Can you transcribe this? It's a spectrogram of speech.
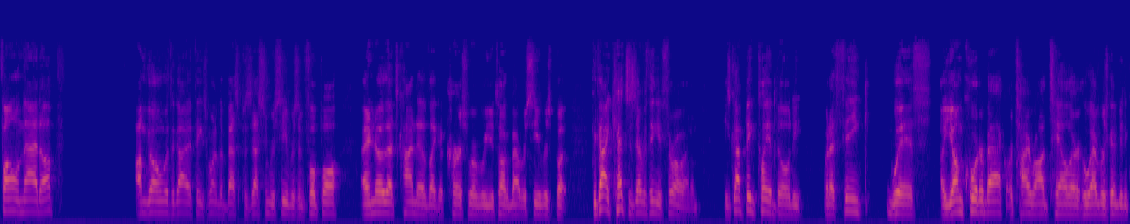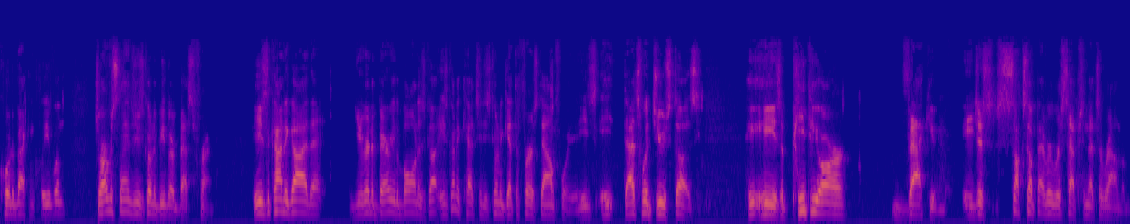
following that up, I'm going with a guy I think is one of the best possession receivers in football. I know that's kind of like a curse word where you talk about receivers, but the guy catches everything you throw at him. He's got big playability, but I think with a young quarterback or Tyrod Taylor, whoever's going to be the quarterback in Cleveland, Jarvis Landry is going to be their best friend. He's the kind of guy that you're going to bury the ball in his gut. He's going to catch it. He's going to get the first down for you. He's he, that's what Juice does. He, he's a PPR vacuum. He just sucks up every reception that's around him.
